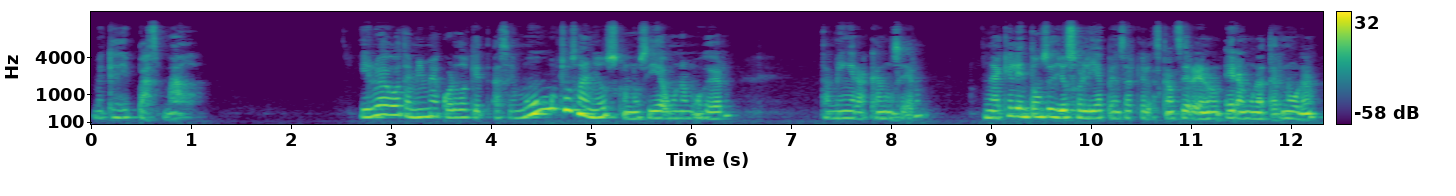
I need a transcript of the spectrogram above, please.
me quedé pasmada. Y luego también me acuerdo que hace muchos años conocí a una mujer, también era cáncer. En aquel entonces yo solía pensar que las cáncer eran, una ternura.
